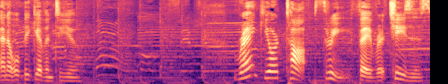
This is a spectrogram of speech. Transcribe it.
and it will be given to you. Rank your top three favorite cheeses.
